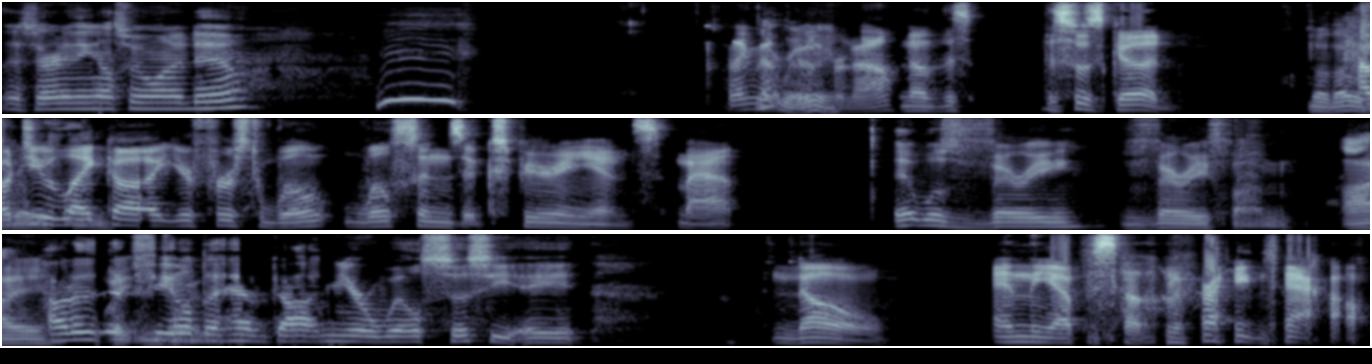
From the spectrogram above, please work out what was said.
is there anything else we want to do? Hmm. I think that's really. good for now. No, this this was good. No, that was How'd really you fun. like uh, your first Wil- Wilson's experience, Matt? It was very very fun. I How does it feel enjoyed to have gotten your Will Sissy eight? No, end the episode right now.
